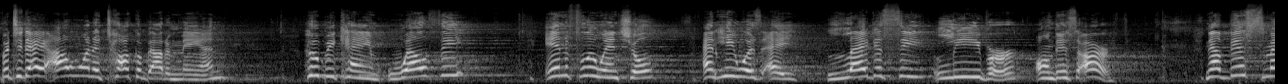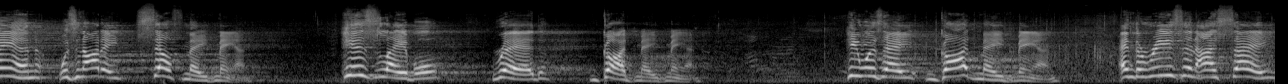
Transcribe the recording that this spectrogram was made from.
But today I want to talk about a man who became wealthy, influential, and he was a legacy leaver on this earth. Now, this man was not a self made man. His label read God made man. He was a God made man. And the reason I say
